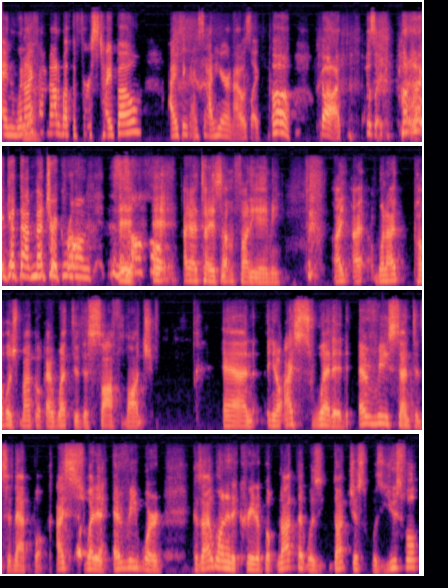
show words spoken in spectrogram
And when I found out about the first typo, I think I sat here and I was like, oh God. I was like, how did I get that metric wrong? This is Eh, awful. eh, I gotta tell you something funny, Amy. I, I when I published my book, I went through this soft launch, and you know, I sweated every sentence in that book. I sweated every word because I wanted to create a book not that was not just was useful,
